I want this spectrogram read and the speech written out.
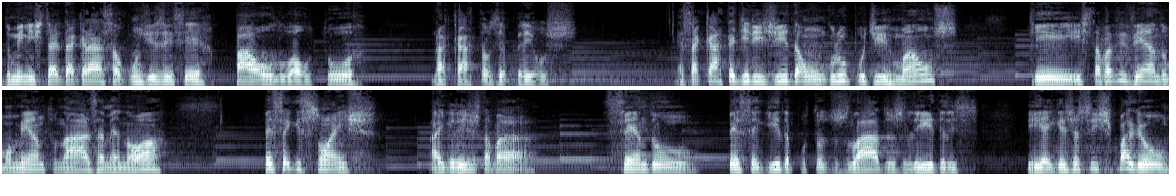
do ministério da graça, alguns dizem ser Paulo, autor da carta aos Hebreus. Essa carta é dirigida a um grupo de irmãos que estava vivendo um momento na Ásia Menor, perseguições. A igreja estava sendo perseguida por todos os lados, líderes, e a igreja se espalhou.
